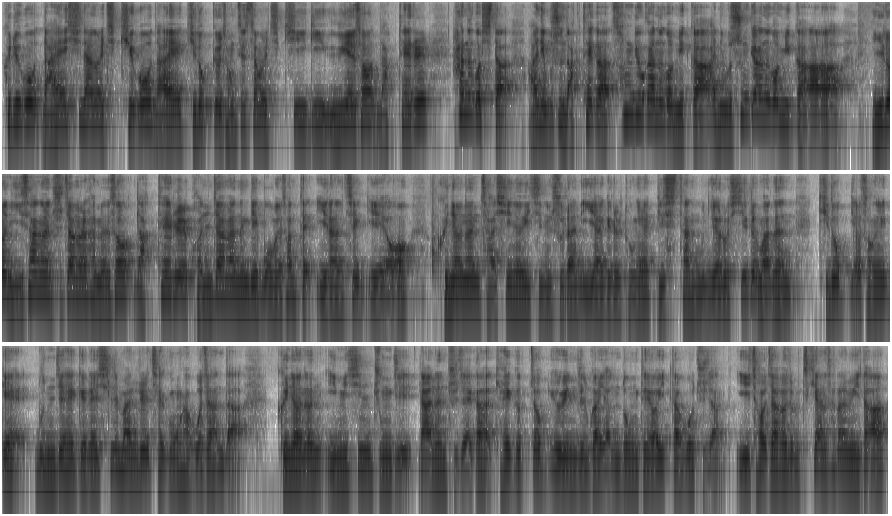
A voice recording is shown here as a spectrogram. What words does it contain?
그리고 나의 신앙을 지키고 나의 기독교 정체성을 지키기 위해서 낙태를 하는 것이다. 아니 무슨 낙태가 성교 가는 겁니까? 아니면 순교하는 겁니까? 이런 이상한 주장을 하면서 낙태를 권장하는 게 몸의 선택이라는 책이에요. 그녀는 자신의 진술한 이야기를 통해 비슷한 문제로 씨름하는 기독 여성에게 문제 해결의 실마리를 제공하고자 한다. 그녀는 임신 중지라는 주제가 계급적 요인들과 연동되어 있다고 주장. 이 저자가 좀 특이한 사람이다.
